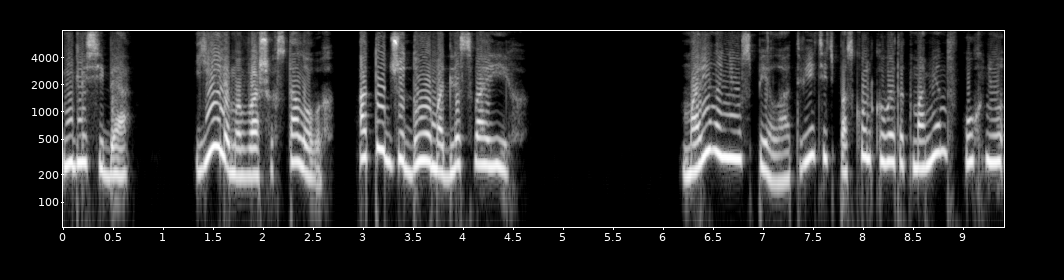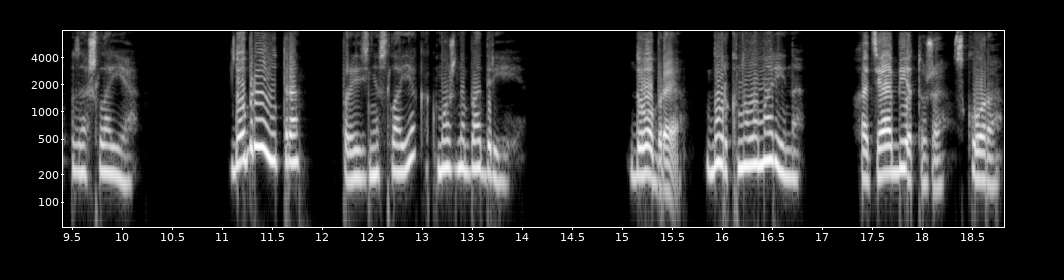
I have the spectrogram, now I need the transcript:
не для себя. Ели мы в ваших столовых, а тут же дома для своих. Марина не успела ответить, поскольку в этот момент в кухню зашла я. «Доброе утро!» Произнесла я как можно бодрее. «Доброе», — буркнула Марина. «Хотя обед уже, скоро».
